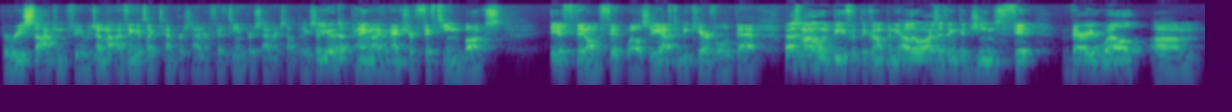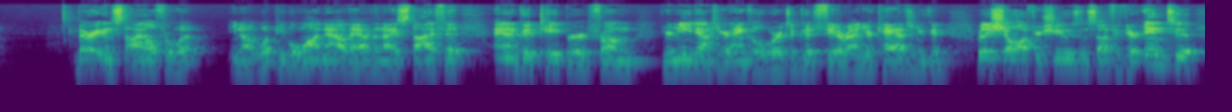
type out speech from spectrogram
the restocking fee, which not, i think it's like 10% or 15% or something. So you end up paying like an extra 15 bucks if they don't fit well. So you have to be careful with that. That's my only beef with the company. Otherwise, I think the jeans fit very well. Um, very in style for what you know what people want now. They have a nice thigh fit and a good taper from your knee down to your ankle where it's a good fit around your calves and you could really show off your shoes and stuff. If you're into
